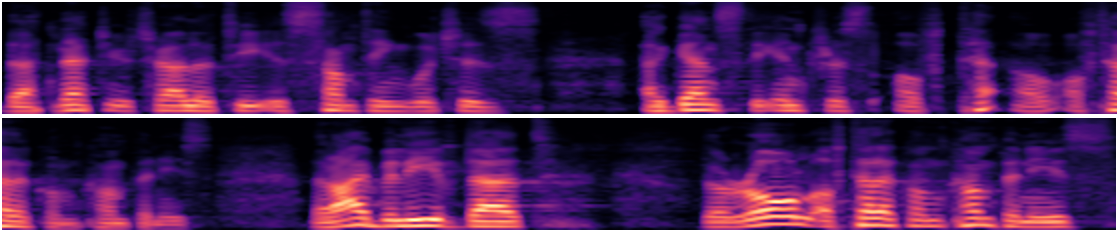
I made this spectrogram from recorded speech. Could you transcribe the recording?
that net neutrality is something which is against the interests of, te of telecom companies. That I believe that the role of telecom companies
